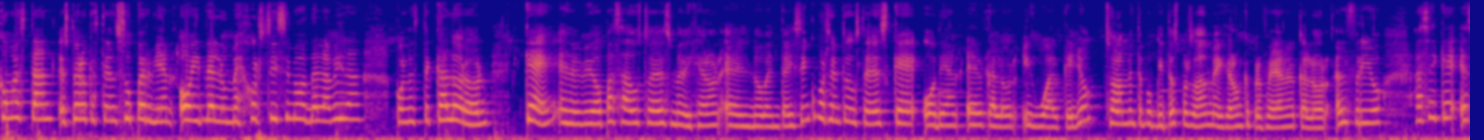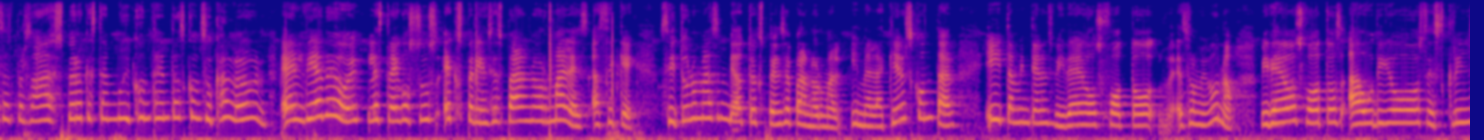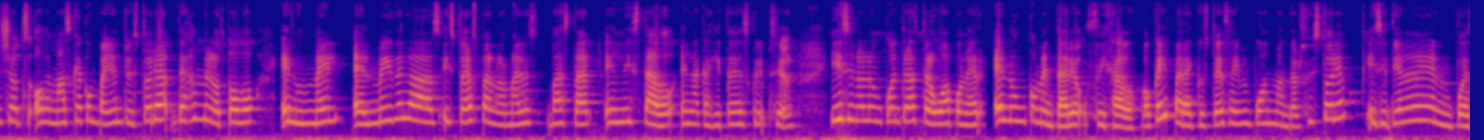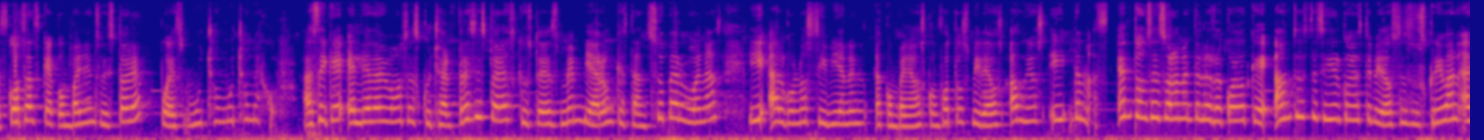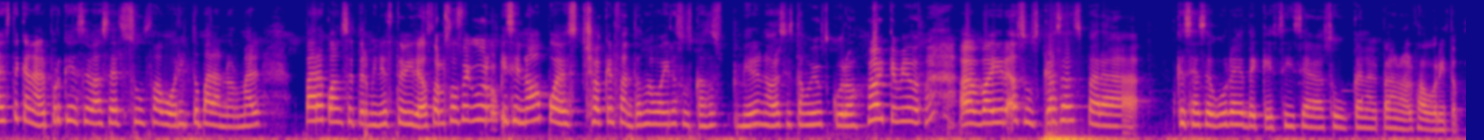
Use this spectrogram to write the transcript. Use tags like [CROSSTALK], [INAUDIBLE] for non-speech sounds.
¿cómo están? Espero que estén súper bien hoy de lo mejorcísimo de la vida con este calorón que en el video pasado ustedes me dijeron el 95% de ustedes que odian el calor igual que yo. Solamente poquitas personas me dijeron que preferían el calor al frío. Así que esas personas espero que estén muy contentas con su calor. El día de hoy les traigo sus experiencias paranormales. Así que si tú no me has enviado tu experiencia paranormal y me la quieres contar y también tienes videos, fotos, es lo mismo, no. Videos, fotos, audios, screenshots o demás que acompañen tu historia, déjamelo todo en un mail. El mail de las historias paranormales va a estar estar enlistado en la cajita de descripción y si no lo encuentras te lo voy a poner en un comentario fijado, ¿ok? Para que ustedes ahí me puedan mandar su historia y si tienen pues cosas que acompañen su historia, pues mucho mucho mejor. Así que el día de hoy vamos a escuchar tres historias que ustedes me enviaron que están súper buenas y algunos sí vienen acompañados con fotos, videos, audios y demás. Entonces solamente les recuerdo que antes de seguir con este video se suscriban a este canal porque ese va a ser su favorito paranormal para cuando se termine este video, se los aseguro. Y si no, pues Choque el fantasma va a ir a sus casas. Miren, ahora sí está muy oscuro. [LAUGHS] ¡Ay, qué miedo! Ah, va a ir a sus casas para que se asegure de que sí sea su canal paranormal favorito.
